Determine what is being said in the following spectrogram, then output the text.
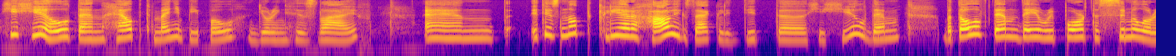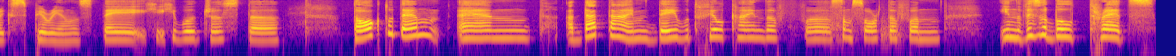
He healed and helped many people during his life, and it is not clear how exactly did uh, he heal them, but all of them they report a similar experience. They he, he would just uh, talk to them, and at that time they would feel kind of uh, some sort of an invisible threads,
